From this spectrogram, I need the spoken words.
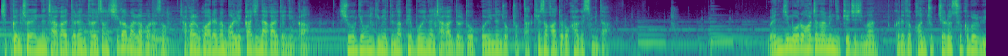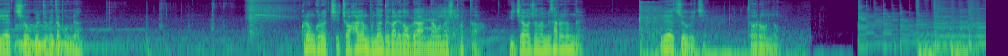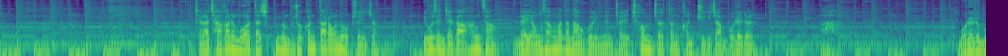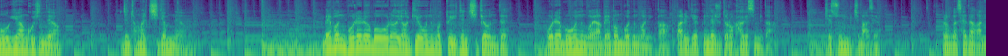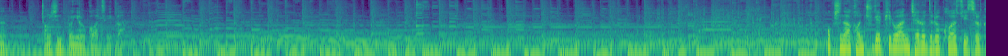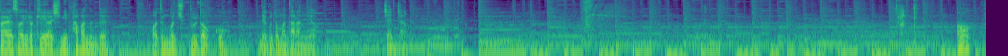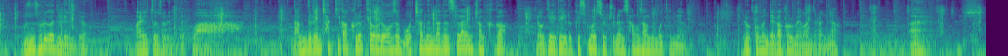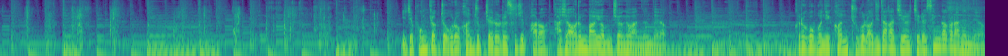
집 근처에 있는 자갈들은 더 이상 씨가 말라버려서 자갈 구하려면 멀리까지 나가야 되니까 지옥에 온 김에 눈앞에 보이는 자갈들도 보이는 족족 다 캐서 가도록 하겠습니다. 왠지 모로 허전함이 느껴지지만 그래도 건축재료 수급을 위해 지옥을 누비다 보면 그럼 그렇지 저 하얀 문어 대가리가 왜 안 나오나 싶었다. 이제 허전함이 사라졌네. 이래야 지옥이지. 더러운 놈. 제가 자갈을 모았다 싶으면 무조건 따라오는 옵션이죠. 이곳은 제가 항상 매 영상마다 나오고 있는 저의 처음 지었던 건축이자 모래를 아 모래를 모으기 위한 곳인데요. 이젠 정말 지겹네요. 매번 모래를 모으러 여기에 오는 것도 이젠 지겨운데 모래 모으는 거야 매번 보는 거니까 빠르게 끝내주도록 하겠습니다. 개수는 묻지 마세요. 그런 거 세다가는 정신병이 올 것 같으니까. 혹시나 건축에 필요한 재료들을 구할 수 있을까 해서 이렇게 열심히 파봤는데 얻은 건 쥐뿔도 없고 내구도만 달았네요. 젠장. 어? 무슨 소리가 들리는데요? 많이 듣던 소리인데? 와. 남들은 찾기가 그렇게 어려워서 못 찾는다는 슬라임 청크가 여기에도 이렇게 숨어있을 줄은 상상도 못했네요. 이럴 거면 내가 그걸 왜 만들었냐? 아휴, 이제 본격적으로 건축 재료를 수집하러 다시 얼음바이옴 지형에 왔는데요. 그러고 보니 건축을 어디다가 지을지를 생각을 안 했네요.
